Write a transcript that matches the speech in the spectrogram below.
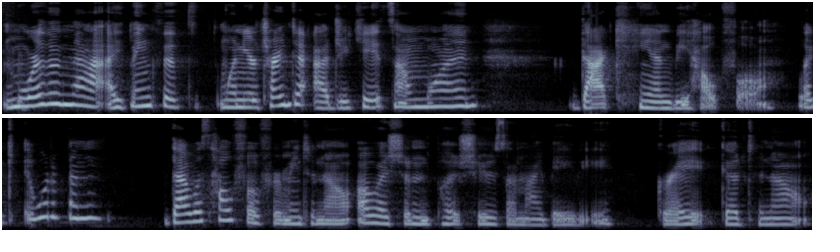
more than that, I think that when you're trying to educate someone, that can be helpful. Like, it would have been that was helpful for me to know, oh, I shouldn't put shoes on my baby. Great, good to know.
